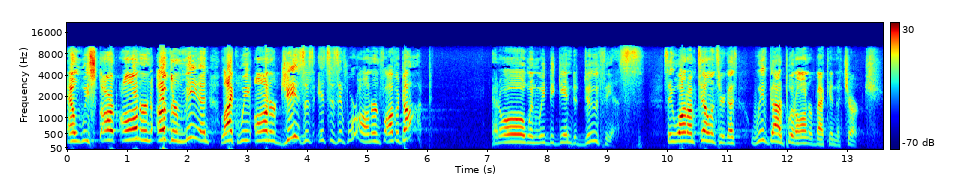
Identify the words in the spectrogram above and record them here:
and we start honoring other men like we honor Jesus, it's as if we're honoring Father God. And oh, when we begin to do this, see what I'm telling you guys, we've got to put honor back in the church.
